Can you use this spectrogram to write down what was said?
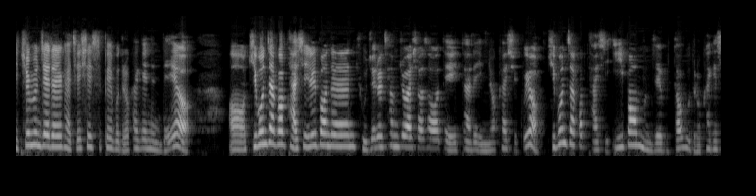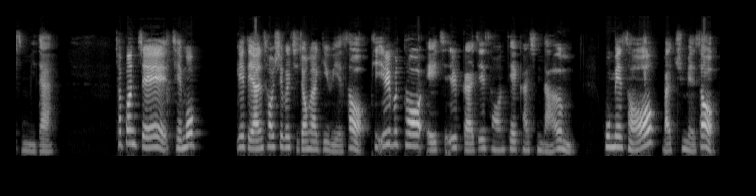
기출문제를 같이 실습해 보도록 하겠는데요. 어, 기본 작업 다시 1번은 교재를 참조하셔서 데이터를 입력하시고요. 기본 작업 다시 2번 문제부터 보도록 하겠습니다. 첫 번째, 제목에 대한 서식을 지정하기 위해서 P1부터 H1까지 선택하신 다음 홈에서 맞춤에서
